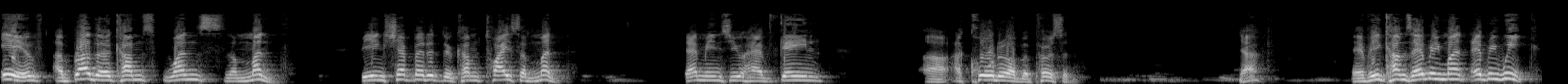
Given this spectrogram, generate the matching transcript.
if a brother comes once a month, being shepherded to come twice a month, that means you have gained uh, a quarter of a person. Yeah? If he comes every month, every week,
